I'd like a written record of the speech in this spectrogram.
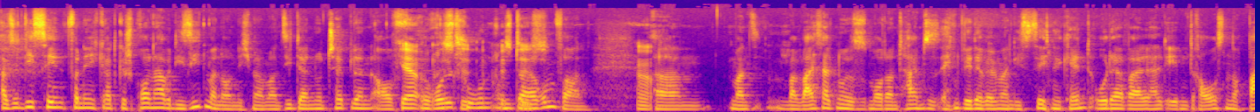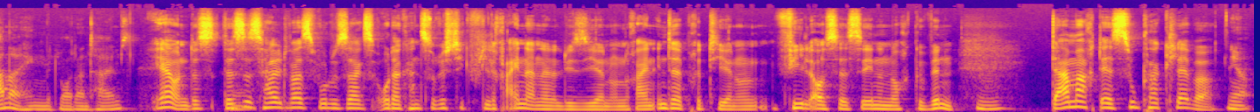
also die Szenen, von denen ich gerade gesprochen habe, die sieht man noch nicht mal. Man sieht ja nur Chaplin auf ja, Rollschuhen richtig, und da herumfahren. Ja. Ähm, man, man, weiß halt nur, dass es Modern Times ist, entweder wenn man die Szene kennt oder weil halt eben draußen noch Banner hängen mit Modern Times. Ja, und das, das ist halt was, wo du sagst, oh, da kannst du richtig viel rein analysieren und rein interpretieren und viel aus der Szene noch gewinnen. Mhm. Da macht er es super clever. Ja.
